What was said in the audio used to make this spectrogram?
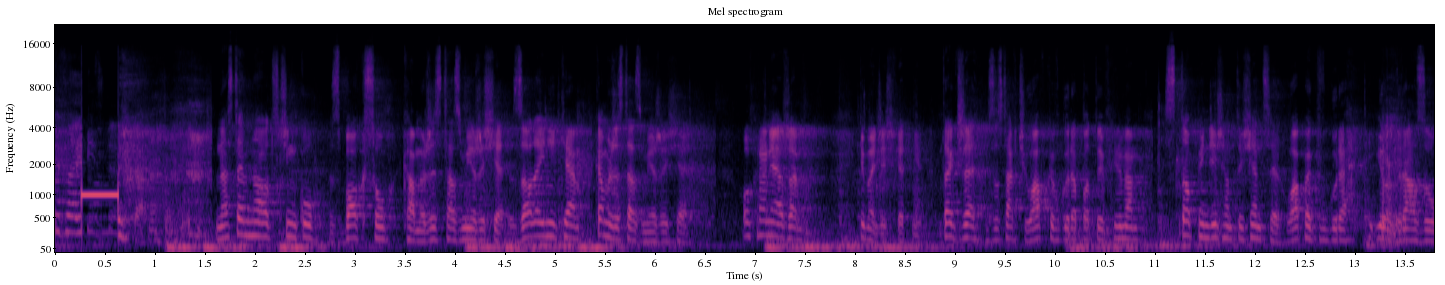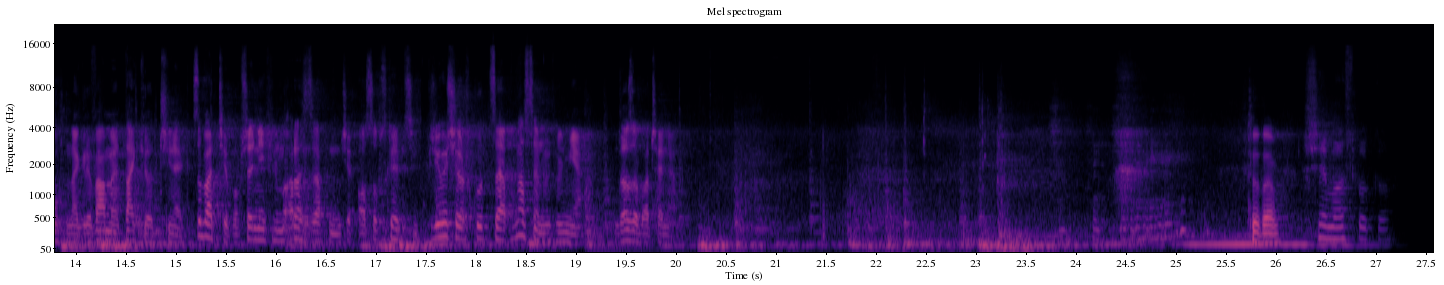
W następnym odcinku z boksu kamerzysta zmierzy się z olejnikiem, kamerzysta zmierzy się ochroniarzem i będzie świetnie. Także zostawcie łapkę w górę pod tym filmem. 150 tysięcy łapek w górę i od razu nagrywamy taki odcinek. Zobaczcie poprzedni film oraz zapomnijcie o subskrypcji. Widzimy się już wkrótce w następnym filmie. Do zobaczenia. Co tam? Siema, spoko.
